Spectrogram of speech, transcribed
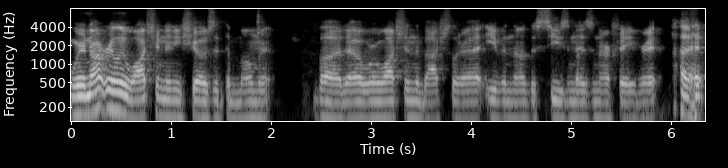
We're not really watching any shows at the moment but uh, we're watching The Bachelorette, even though the season isn't our favorite. But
